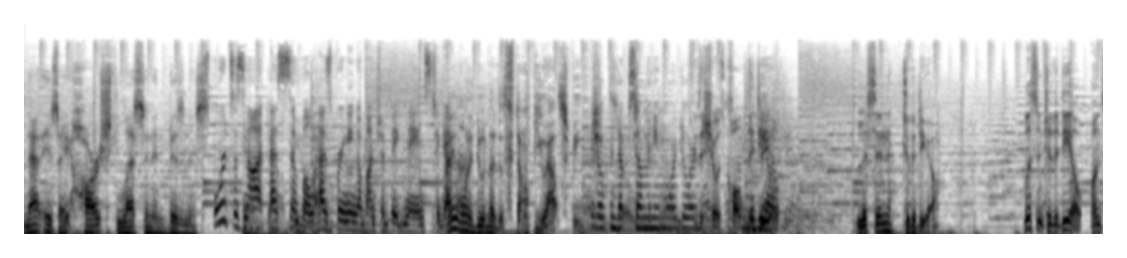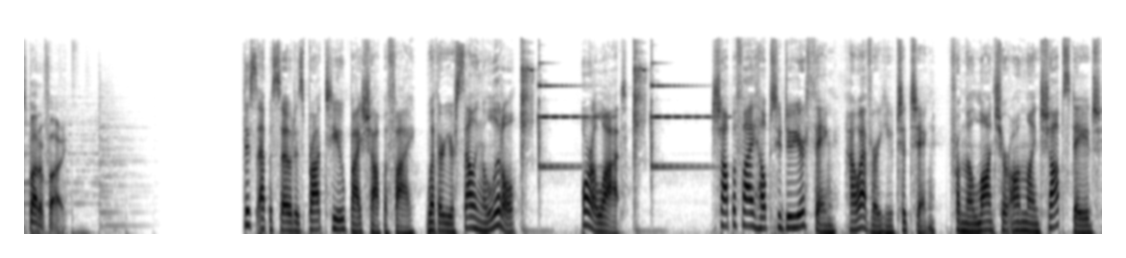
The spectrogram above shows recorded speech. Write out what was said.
That is a harsh lesson in business. Sports is not And, uh, as simple you know, I- as bringing a bunch of big names together. I didn't want to do another stomp you out speech. It opened up so many more doors. The show is called The, The deal. Deal. Listen to The Deal. Listen to The Deal on Spotify. This episode is brought to you by Shopify. Whether you're selling a little or a lot, Shopify helps you do your thing, however you cha-ching. From the launch your online shop stage,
